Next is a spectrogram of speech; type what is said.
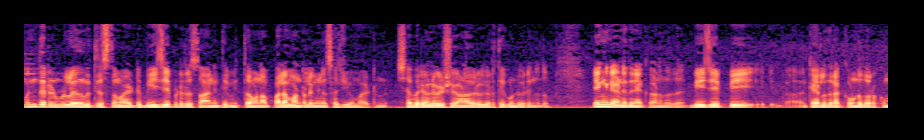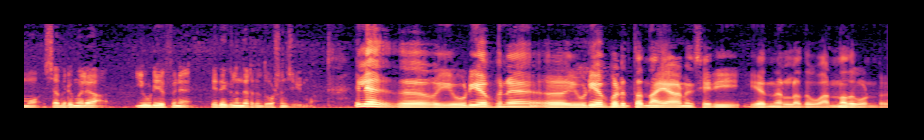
മുൻ തെരഞ്ഞെടുപ്പിൽ നിന്ന് വ്യത്യസ്തമായിട്ട് ബി ജെ പിയുടെ ഒരു സാന്നിധ്യം ഇത്തവണ പല മണ്ഡലങ്ങളിലും സജീവമായിട്ടുണ്ട്. ശബരിമല വിഷയമാണ് അവർ ഉയർത്തിക്കൊണ്ടുവരുന്നതും എങ്ങനെയാണ് ഇതിനെ കാണുന്നത്? ബി ജെ പി കേരളത്തിൽ അക്കൗണ്ട് തുറക്കുമോ? ശബരിമല യു ഡി എഫിന് ഏതെങ്കിലും തരത്തിൽ ദോഷം ചെയ്യുമോ? ഇല്ല യു ഡി എഫിന് യു ഡി എഫ് എടുത്ത നയാണ് ശരി എന്നുള്ളത് വന്നതുകൊണ്ട്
